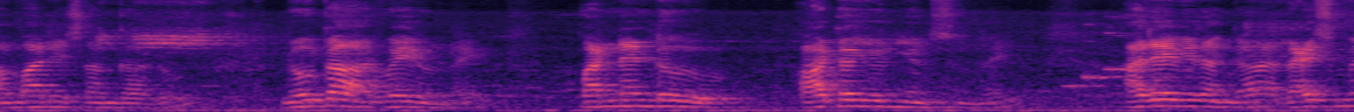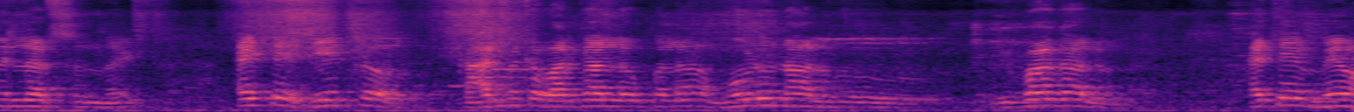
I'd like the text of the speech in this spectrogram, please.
హమారీ సంఘాలు నూట అరవై ఉన్నాయి. పన్నెండు ఆటో యూనియన్స్ ఉన్నాయి. అదేవిధంగా రైస్ మిల్లర్స్ ఉన్నాయి. అయితే దీంట్లో కార్మిక వర్గాల లోపల మూడు నాలుగు విభాగాలు ఉన్నాయి అయితే మేము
